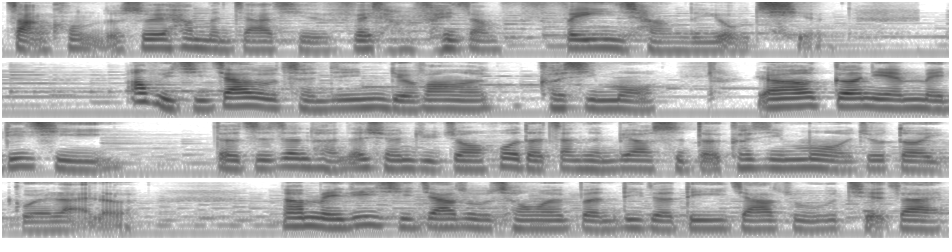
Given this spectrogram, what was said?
掌控的，所以他们家其实非常非常非常的有钱。奥比奇家族曾经流放了科西莫，然而隔年，美第奇的执政团在选举中获得赞成票，使得科西莫就得以归来了。那美第奇家族成为本地的第一家族，且在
